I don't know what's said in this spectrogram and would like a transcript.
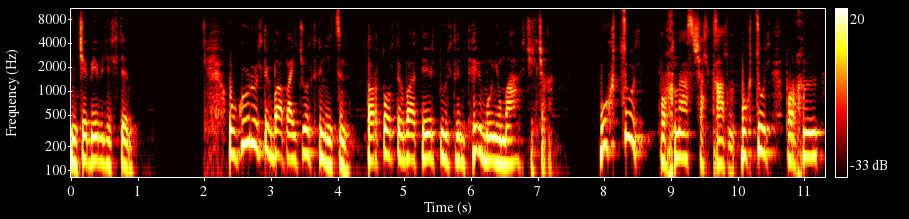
энэ ч Библи хэлэхдээ өгөөрүүлдэг ба баяжуулдаг нь эзэн, дордуулдаг ба дээрдүүлдэг нь тэр юм аа гэж хэлж байгаа. бүх зүйл бурхнаас шалтгаална. Бүх зүйл бурхан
